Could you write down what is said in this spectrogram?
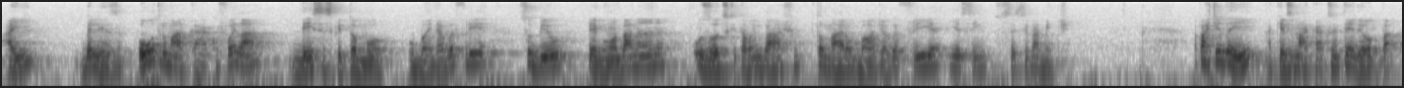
Aí Beleza. Outro macaco foi lá, desses que tomou o banho de água fria, subiu, pegou uma banana, os outros que estavam embaixo tomaram um balde de água fria e assim sucessivamente. A partir daí, aqueles macacos entenderam, opa,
